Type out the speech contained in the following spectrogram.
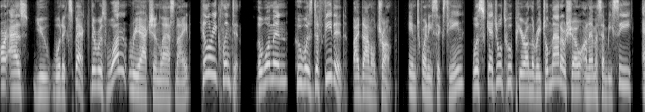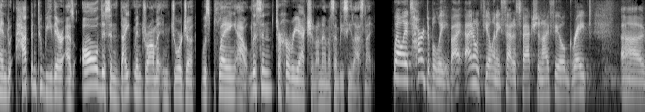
are as you would expect. There was one reaction last night Hillary Clinton, the woman who was defeated by Donald Trump in 2016, was scheduled to appear on the Rachel Maddow show on MSNBC and happened to be there as all this indictment drama in Georgia was playing out. Listen to her reaction on MSNBC last night. Well, it's hard to believe. I, I don't feel any satisfaction. I feel great, uh,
